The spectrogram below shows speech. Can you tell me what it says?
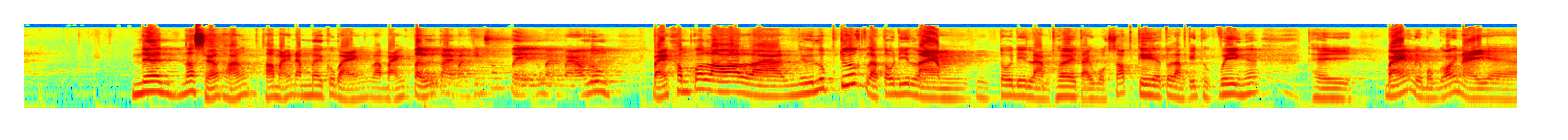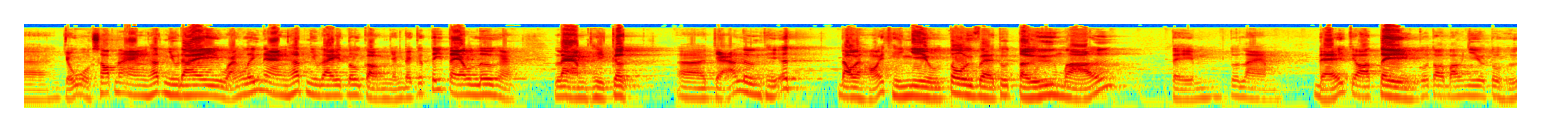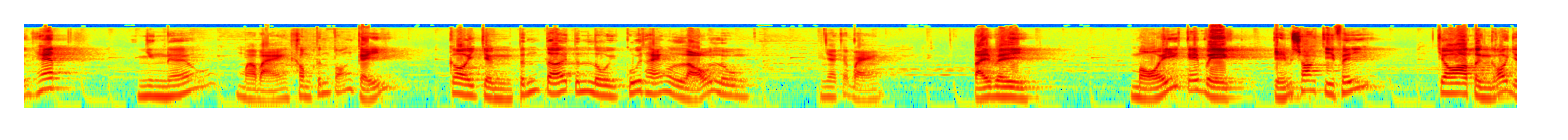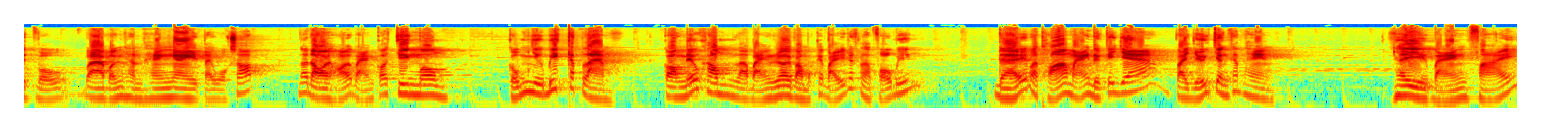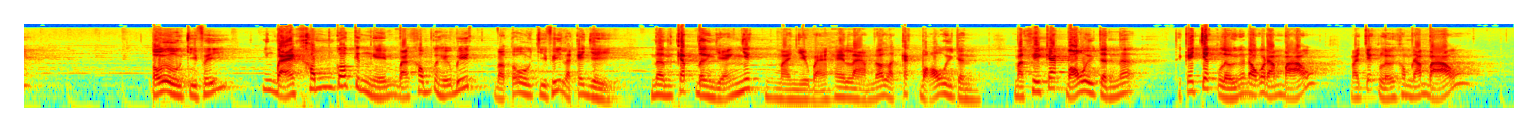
nên nó sẽ thỏa thỏa mãn đam mê của bạn là bạn tự tay bạn kiểm soát tiền của bạn vào luôn bạn không có lo là như lúc trước là tôi đi làm tôi đi làm thuê tại workshop kia tôi làm kỹ thuật viên á thì bán được một gói này à, chủ workshop nó ăn hết nhiêu đây quản lý nó ăn hết nhiêu đây tôi còn nhận được cái tí teo lương à. Làm thì cực à, trả lương thì ít đòi hỏi thì nhiều. Tôi về tôi tự mở tiệm tôi làm để cho tiền của tôi bao nhiêu tôi hưởng hết. Nhưng nếu mà bạn không tính toán kỹ coi chừng tính tới tính lui cuối tháng lỗ luôn. Nha các bạn. Tại vì mỗi cái việc kiểm soát chi phí cho từng gói dịch vụ và vận hành hàng ngày tại workshop, nó đòi hỏi bạn có chuyên môn cũng như biết cách làm. Còn nếu không là bạn rơi vào một cái bẫy rất là phổ biến. Để mà thỏa mãn được cái giá và giữ chân khách hàng, thì bạn phải tối ưu chi phí nhưng bạn không có kinh nghiệm bạn không có hiểu biết và tối ưu chi phí là cái gì. Nên cách đơn giản nhất mà nhiều bạn hay làm đó là cắt bỏ quy trình. Mà khi cắt bỏ quy trình á thì cái chất lượng nó đâu có đảm bảo. Mà chất lượng không đảm bảo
